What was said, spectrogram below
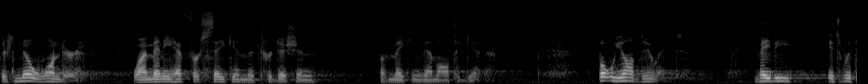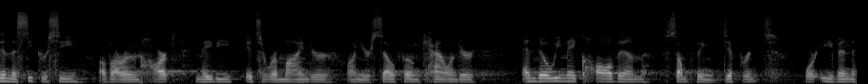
there's no wonder why many have forsaken the tradition of making them all together. But we all do it. Maybe it's within the secrecy of our own heart. Maybe it's a reminder on your cell phone calendar. And though we may call them something different or even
